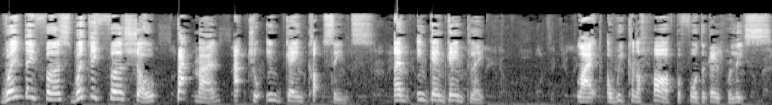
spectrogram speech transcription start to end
When they first, when they first show Batman actual in-game cutscenes, um, in-game gameplay, like a week and a half before the game's release,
